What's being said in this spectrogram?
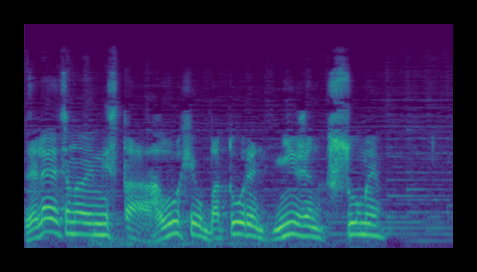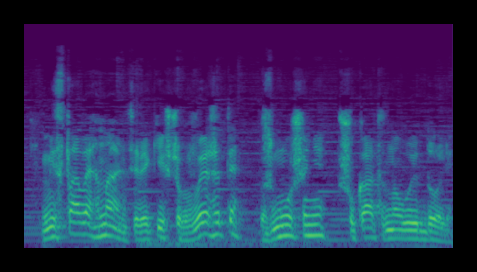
З'являються нові міста: Глухів, Батурин, Ніжин, Суми. Міста вигнанців, які, щоб вижити, змушені шукати нової долі.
